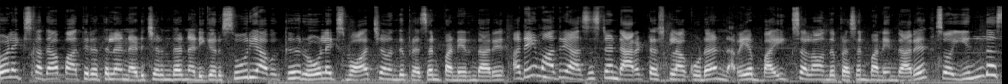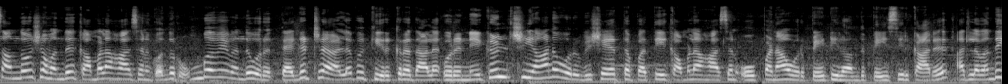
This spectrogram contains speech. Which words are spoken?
ரோலெக்ஸ் கதாபாத்திரத்தில் நடிச்சிருந்த நடிகர் சூர்யாவுக்கு ரோலெக்ஸ் வாட்சை வந்து ப்ரெசென்ட் பண்ணியிருந்தாரு. அதே மாதிரி அசிஸ்டன்ட் டேரக்டர்ஸ்க்கெலாம் கூட நிறைய பைக்ஸ் எல்லாம் வந்து ப்ரெசென்ட் பண்ணியிருந்தாரு. ஸோ இந்த சந்தோஷம் வந்து கமலஹாசனுக்கு வந்து ரொம்பவே வந்து ஒரு திகற்ற அளவுக்கு இருக்கிறதால ஒரு நெகிழ்ச்சியான ஒரு விஷயத்தை பற்றி கமலஹாசன் ஓப்பனாக ஒரு பேட்டியில் வந்து பேசியிருக்காரு. அதில் வந்து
